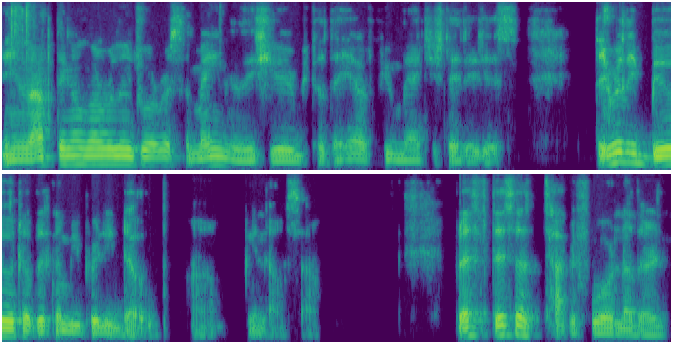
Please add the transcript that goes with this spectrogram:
and I think I'm gonna really enjoy WrestleMania this year because they have a few matches that they just they really build up. It's gonna be pretty dope, um, you know. So, but this is a topic for another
